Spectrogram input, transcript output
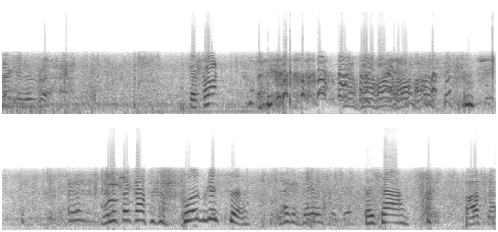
Чакай, бе! Така! Или така, така? Плъзгаш се. Така. Така.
